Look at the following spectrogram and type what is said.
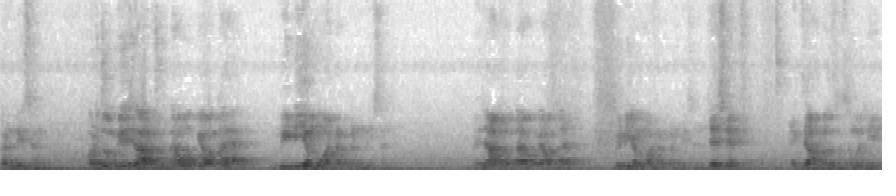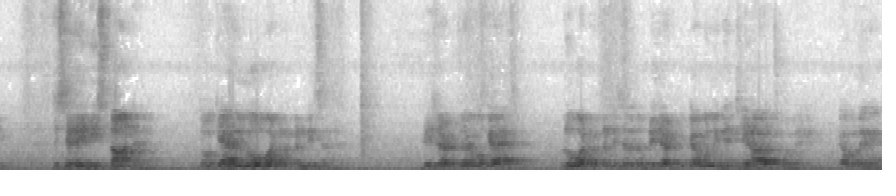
कंडीशन और जो मेजाज होता है, वो क्या होता है? मीडियम वाटर कंडीशन मेजाज होता है, वो क्या होता है? मीडियम वाटर कंडीशन जैसे एग्ज़ाम्पल से समझिए। जैसे रेगिस्तान है तो क्या है? लो वाटर कंडीशन है। डेजर्ट जो है, वो क्या है? लो वाटर कंडीशन है। तो डेजर्ट को क्या बोलेंगे? जेराज बोलेंगे। क्या बोलेंगे?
